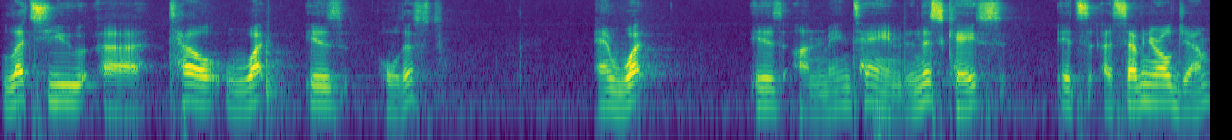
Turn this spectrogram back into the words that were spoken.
lets you uh, tell what is oldest and what is unmaintained. In this case, it's a seven-year-old gem,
